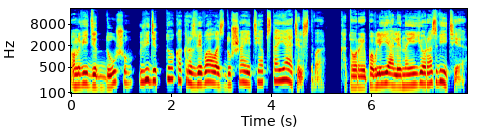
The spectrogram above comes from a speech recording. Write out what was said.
Он видит душу, видит то, как развивалась душа и те обстоятельства, которые повлияли на ее развитие.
